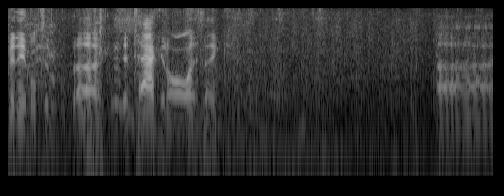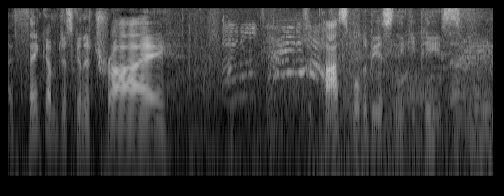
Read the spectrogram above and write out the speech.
been able to uh, attack at all, I think. Uh, I think I'm just going to try... Is it possible to be a sneaky Pete? No.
